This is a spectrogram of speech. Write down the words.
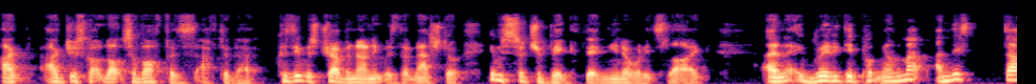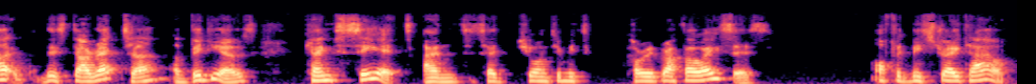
I, I just got lots of offers after that because it was Trevor Nunn, it was the National. It was such a big thing, you know what it's like. And it really did put me on the map. And this di- this director of videos came to see it and said she wanted me to choreograph Oasis. Offered me straight out.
